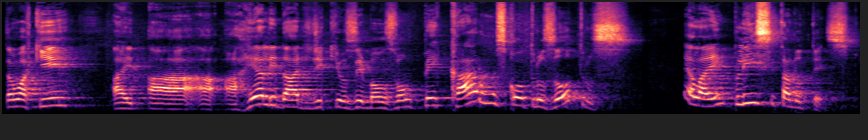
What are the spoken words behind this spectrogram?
Então aqui a, a, a realidade de que os irmãos vão pecar uns contra os outros, ela é implícita no texto.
